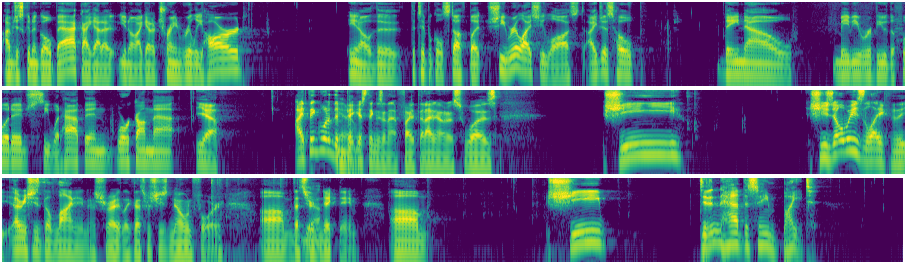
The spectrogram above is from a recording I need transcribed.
I'm just going to go back. I got to, you know, I got to train really hard." you know the the typical stuff but she realized she lost i just hope they now maybe review the footage see what happened work on that Yeah. I think one of the You know. biggest things in that fight that I noticed was she she's always like the I mean she's the lioness, right? Like that's what she's known for. Um that's her nickname. Um she didn't have the same bite.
